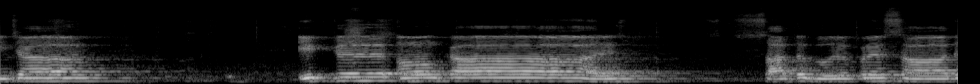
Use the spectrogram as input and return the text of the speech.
ਕਾਰਤੀਜਾ ਇੱਕ ਓੰਕਾਰ ਸਤਿਗੁਰ ਪ੍ਰਸਾਦ।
